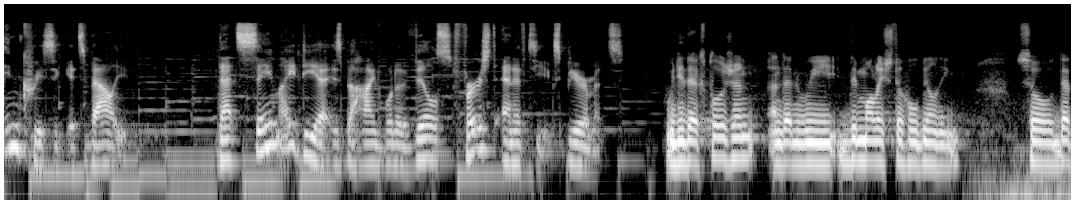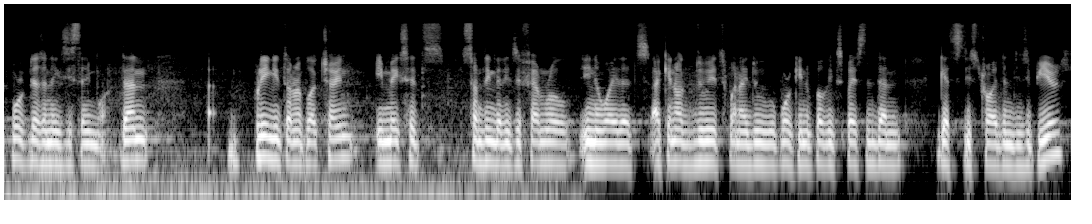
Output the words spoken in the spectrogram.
increasing its value. That same idea is behind one of Vhils' first NFT experiments. We did the explosion and then we demolished the whole building. So that work doesn't exist anymore. Then uh, putting it on a blockchain, it makes it something that is ephemeral in a way that I cannot do it when I do work in a public space that then gets destroyed and disappears.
